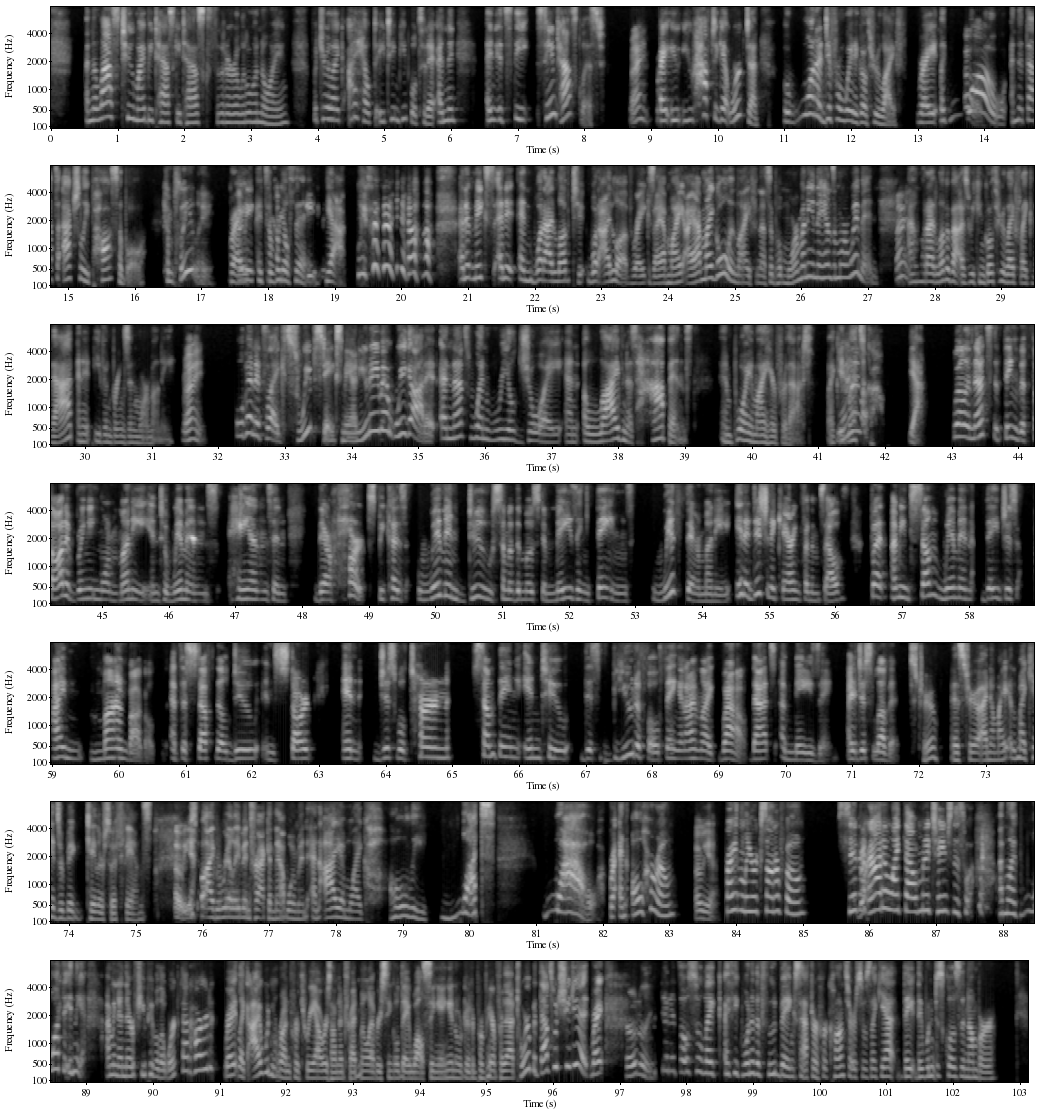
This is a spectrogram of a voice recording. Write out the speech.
And the last two might be tasky tasks that are a little annoying, but you're mm-hmm. like, I helped 18 people today. And then and it's the same task list right right you you have to get work done but what a different way to go through life right like oh. whoa and that that's actually possible completely right I mean, it's a completely. real thing yeah yeah and it makes and it and what i love to what i love right because i have my i have my goal in life and that's to put more money in the hands of more women right. and what i love about is we can go through life like that and it even brings in more money right well, then it's like sweepstakes, man. You name it, we got it. And that's when real joy and aliveness happens. And boy, am I here for that. Like, yeah. let's go. Yeah. Well, and that's the thing the thought of bringing more money into women's hands and their hearts, because women do some of the most amazing things with their money, in addition to caring for themselves. But I mean, some women, they just, I'm mind boggled at the stuff they'll do and start and just will turn something into this beautiful thing. And i'm like wow that's amazing. I just love it it's true. It's true. I know my my kids are big taylor swift fans. Oh yeah. So i've really been tracking that woman and i am like holy what? Wow. And all her own. Oh yeah. Writing lyrics on her phone sitting right. I don't like that. I'm going to change this. I'm like, what in the, I mean, and there are a few people that work that hard, right? Like I wouldn't run for three hours on a treadmill every single day while singing in order to prepare for that tour, but that's what she did, right? Totally. And it's also like, I think one of the food banks after her concerts was like, yeah, they, they wouldn't disclose the number,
